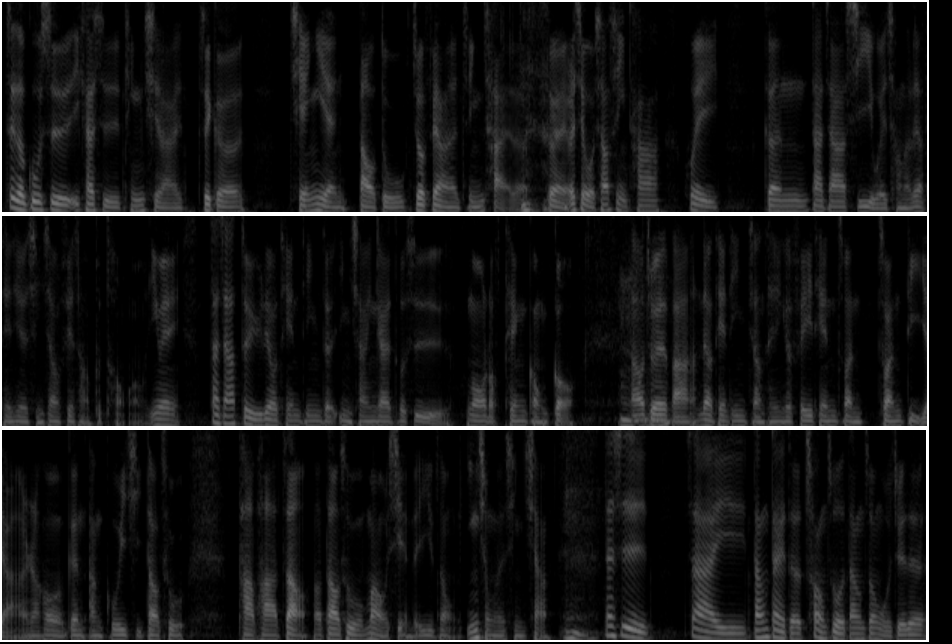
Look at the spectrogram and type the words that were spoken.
这个故事一开始听起来，这个前言导读就非常的精彩了。对，而且我相信他会跟大家习以为常的廖天丁的形象非常不同哦，因为大家对于廖天丁的印象应该都是我老天公公。然后就会把廖天庭讲成一个飞天钻钻地啊，然后跟昂姑一起到处啪啪照，然后到处冒险的一种英雄的形象。嗯，但是在当代的创作当中，我觉得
